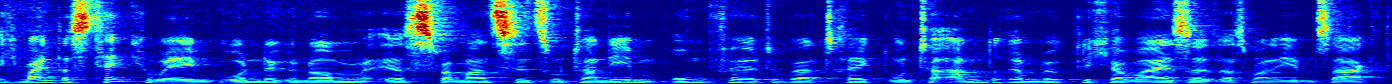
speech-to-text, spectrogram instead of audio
ich meine, das Takeaway im Grunde genommen ist, wenn man es ins Unternehmenumfeld überträgt, unter anderem möglicherweise, dass man eben sagt,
